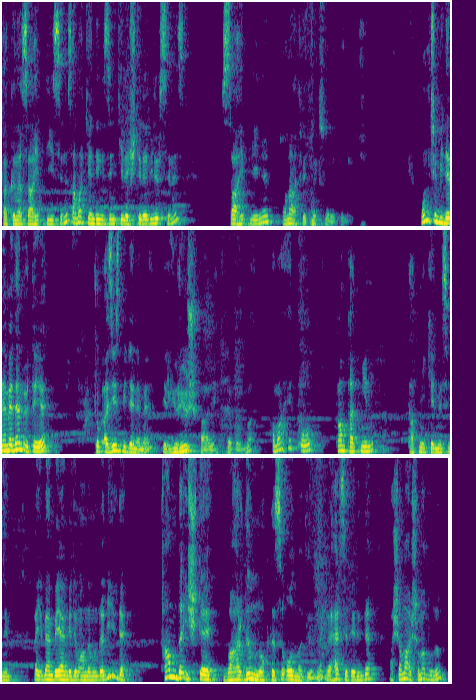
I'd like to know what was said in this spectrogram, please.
hakkına sahip değilsiniz ama kendinizinkileştirebilirsiniz. Sahipliğini ona atfetmek suretiyle. Onun için bir denemeden öteye çok aziz bir deneme, bir yürüyüş halinde bulunma. Ama hep o tam tatmin, tatmin kelimesini hayır ben beğenmedim anlamında değil de tam da işte vardım noktası olmadığını ve her seferinde aşama aşama bunu,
